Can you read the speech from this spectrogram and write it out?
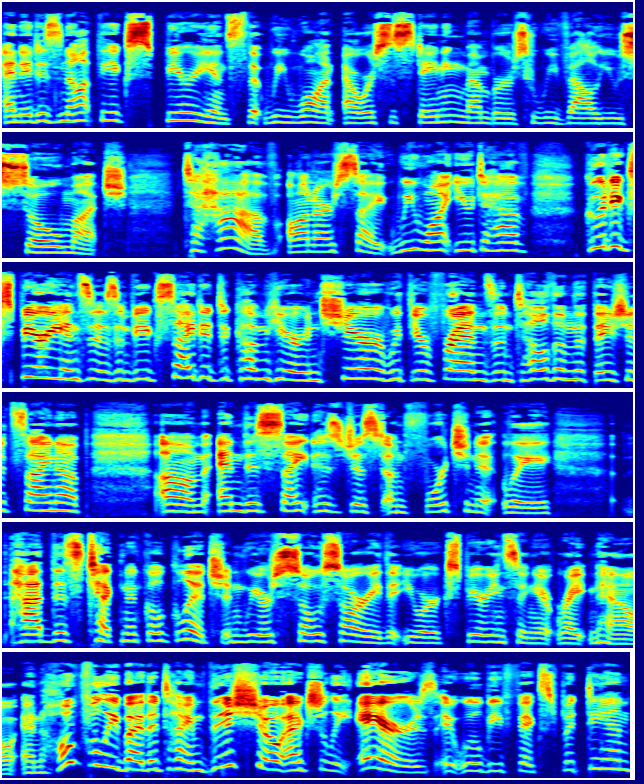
And it is not the experience that we want our sustaining members who we value so much to have on our site. We want you to have good experiences and be excited to come here and share with your friends and tell them that they should sign up. Um, and this site has just unfortunately had this technical glitch, and we are so sorry that you are experiencing it right now. And hopefully, by the time this show actually airs, it will be fixed. But, Dan,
